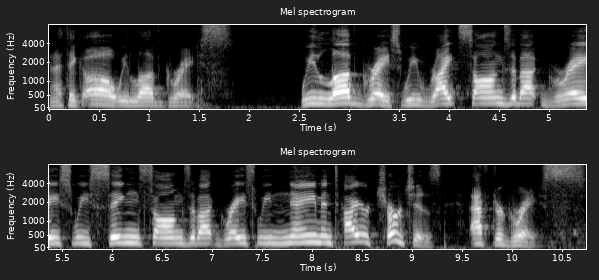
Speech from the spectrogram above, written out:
And I think, oh, we love grace. We love grace. We write songs about grace. We sing songs about grace. We name entire churches after grace.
